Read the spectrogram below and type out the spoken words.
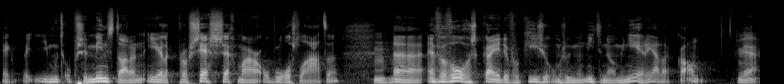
Kijk, je moet op zijn minst daar een eerlijk proces zeg maar, op loslaten. Mhm. Eh, en vervolgens kan je ervoor kiezen om zo iemand niet te nomineren. Ja, dat kan. Ja.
